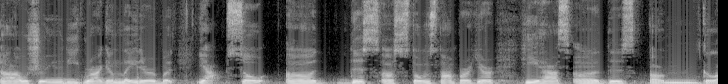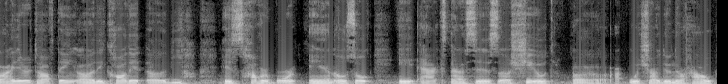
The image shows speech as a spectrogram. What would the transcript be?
uh, I will show you the dragon later, but yeah. So uh, this uh, stone stomper here, he has uh this um glider top thing. Uh, they called it uh the his hoverboard, and also it acts as his uh, shield. Uh, which I don't know how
